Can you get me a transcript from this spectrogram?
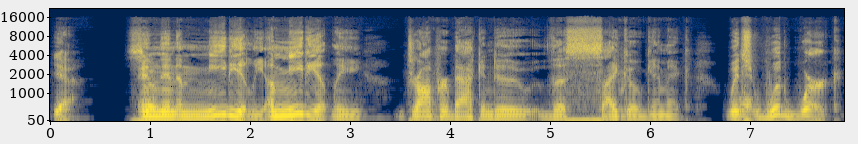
Yeah. So, and then immediately, immediately drop her back into the psycho gimmick, which would work,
